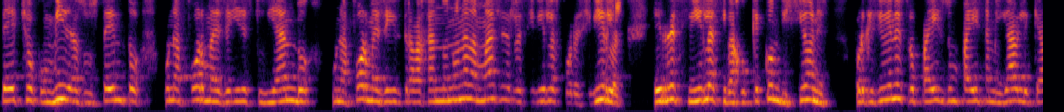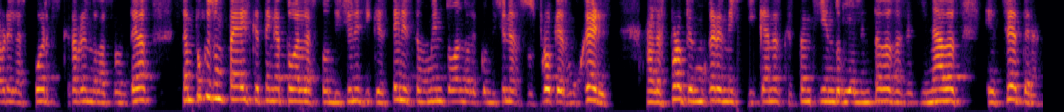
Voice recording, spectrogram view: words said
techo, comida, sustento, una forma de seguir estudiando, una forma de seguir trabajando. No nada más es recibirlas por recibirlas, es recibirlas y bajo qué condiciones. Porque si bien nuestro país es un país amigable, que abre las puertas, que está abriendo las fronteras, tampoco es un país que tenga todas las condiciones y que esté en este momento dándole condiciones a sus propias mujeres, a las propias mujeres mexicanas que están siendo violentadas, asesinadas, etcétera.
